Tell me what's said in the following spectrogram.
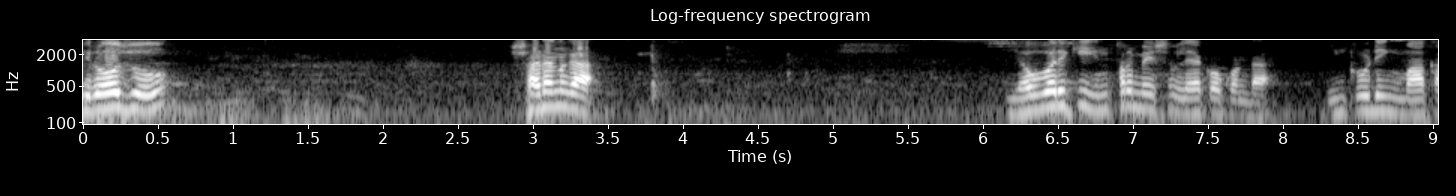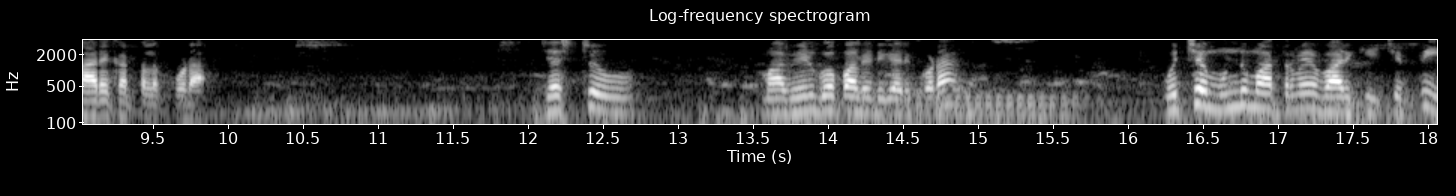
ఈరోజు సడన్గా ఎవరికి ఇన్ఫర్మేషన్ లేకోకుండా ఇంక్లూడింగ్ మా కార్యకర్తలకు కూడా జస్ట్ మా వేణుగోపాల్ రెడ్డి గారికి కూడా వచ్చే ముందు మాత్రమే వారికి చెప్పి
